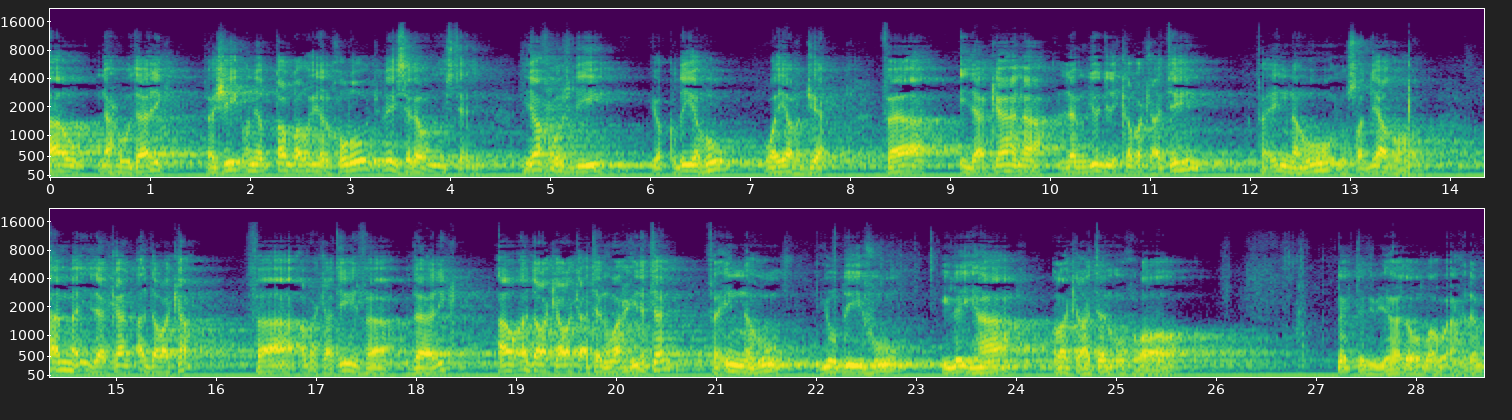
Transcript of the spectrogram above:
أو نحو ذلك فشيء يضطره إلى الخروج ليس له أن يستأذن. يخرج ليقضيه ويرجع. فإذا كان لم يدرك الركعتين فإنه يصليها ظهرا. أما إذا كان أدرك فالركعتين فذلك أو أدرك ركعة واحدة فإنه يضيف إليها ركعة أخرى. نكتفي بهذا والله أعلم.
